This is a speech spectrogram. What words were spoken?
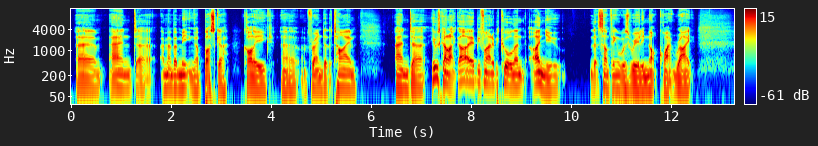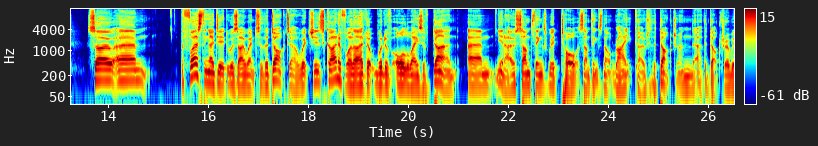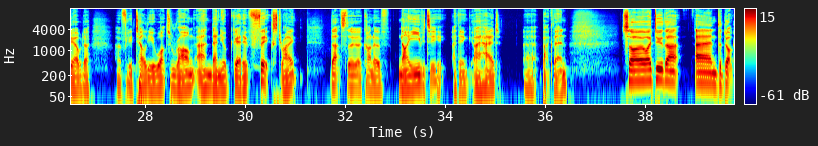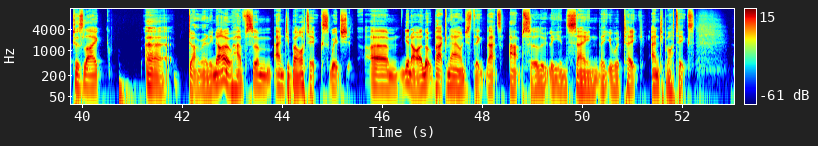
Um, and uh, I remember meeting a busker colleague, uh, friend at the time, and uh, he was kind of like, "Oh, it'd be fine, it'd be cool." And I knew that something was really not quite right. So um, the first thing I did was I went to the doctor, which is kind of what I would have always have done. Um, you know, some things we're taught, something's not right, go to the doctor, and uh, the doctor will be able to hopefully tell you what's wrong and then you'll get it fixed, right? That's the kind of naivety I think I had uh, back then. So I do that, and the doctor's like, uh, don't really know, have some antibiotics, which, um, you know, I look back now and just think that's absolutely insane that you would take antibiotics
